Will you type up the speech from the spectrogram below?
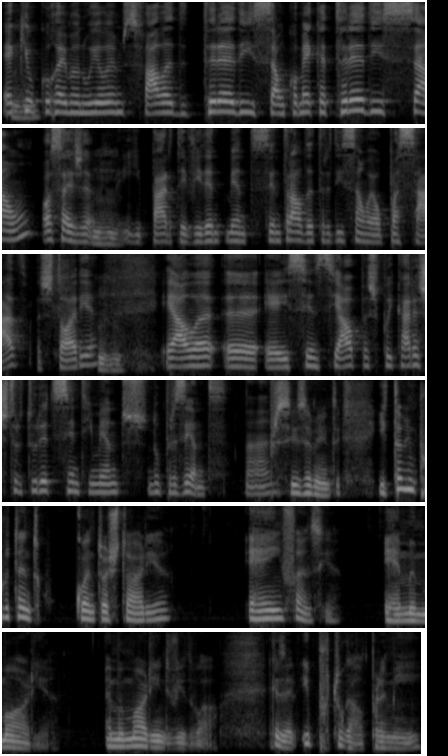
é aquilo uhum. que o Raymond Williams fala de tradição, como é que a tradição, ou seja, uhum. e parte evidentemente central da tradição é o passado, a história, uhum. ela uh, é essencial para explicar a estrutura de sentimentos no presente. É? Precisamente. E tão importante quanto a história é a infância, é a memória, a memória individual. Quer dizer, e Portugal, para mim,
